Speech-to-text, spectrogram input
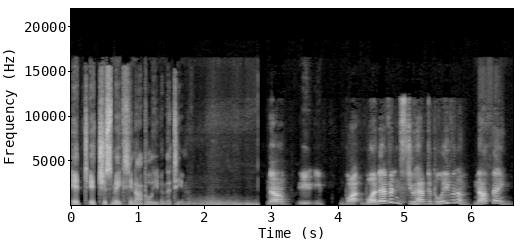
it it just makes you not believe in the team. No, you, you what what evidence do you have to believe in them? Nothing.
